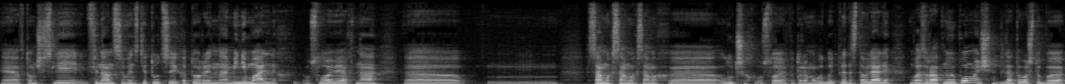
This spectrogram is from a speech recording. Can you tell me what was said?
э, в том числе финансовые институции, которые на минимальных условиях, на э, самых-самых-самых э, лучших условиях, которые могут быть, предоставляли возвратную помощь для того, чтобы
